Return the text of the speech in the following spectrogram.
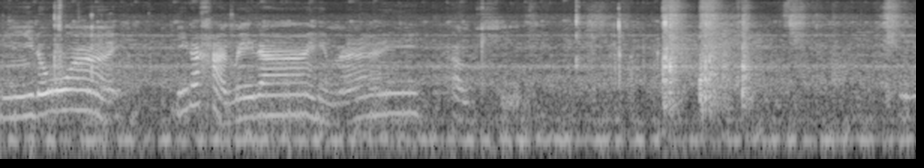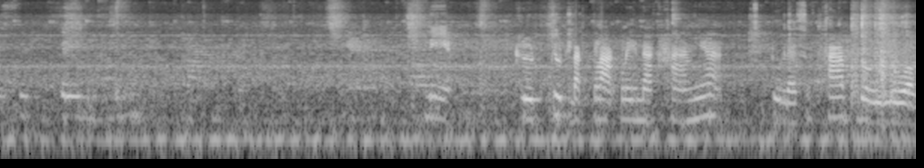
มีด้วย นี่ก็ขาดไม่ได้เห็นไหมโอเคเนี่ยจุดจุดหลักๆเลยนะคะเนี่ยดูแลสุขภาพโดยรวม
